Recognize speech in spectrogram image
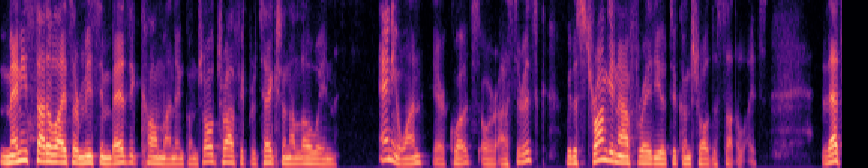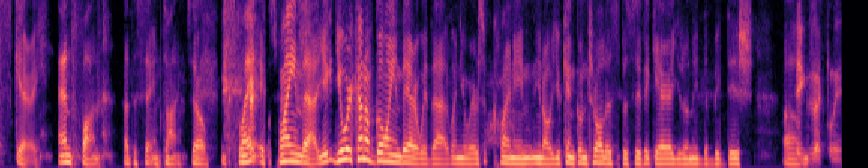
many satellites are missing basic command and control traffic protection, allowing anyone, air quotes or asterisk, with a strong enough radio to control the satellites. That's scary and fun at the same time. So explain explain that. You, you were kind of going there with that when you were explaining, you know, you can control a specific area, you don't need the big dish. Um, exactly.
